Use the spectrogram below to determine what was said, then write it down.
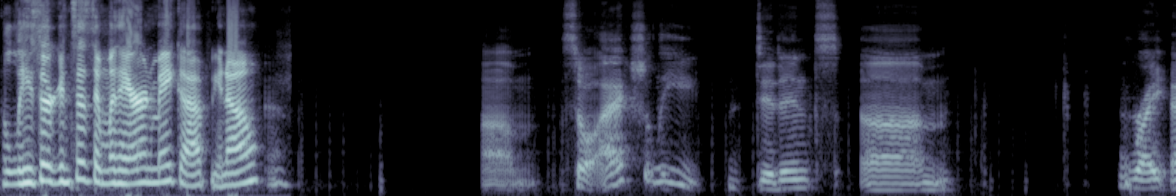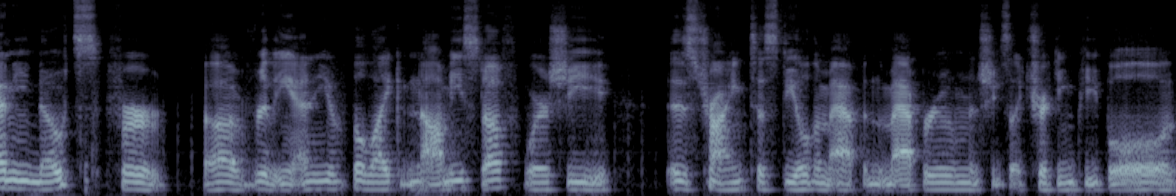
at least they're consistent with hair and makeup, you know. Um, so I actually didn't um write any notes for uh really any of the like Nami stuff where she is trying to steal the map in the map room and she's like tricking people and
